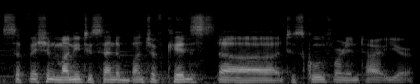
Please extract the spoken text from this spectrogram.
sufficient money to send a bunch of kids uh, to school for an entire year.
